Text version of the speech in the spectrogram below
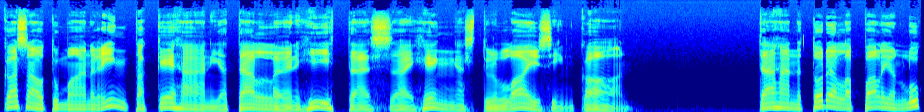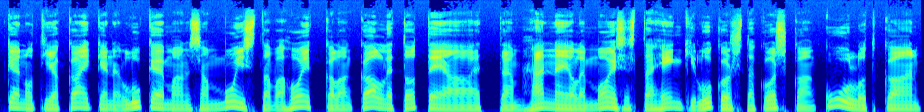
kasautumaan rintakehään ja tällöin hiihtäessä ei hengästy laisinkaan. Tähän todella paljon lukenut ja kaiken lukemansa muistava Hoikkalan Kalle toteaa, että hän ei ole moisesta henkilukosta koskaan kuullutkaan,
